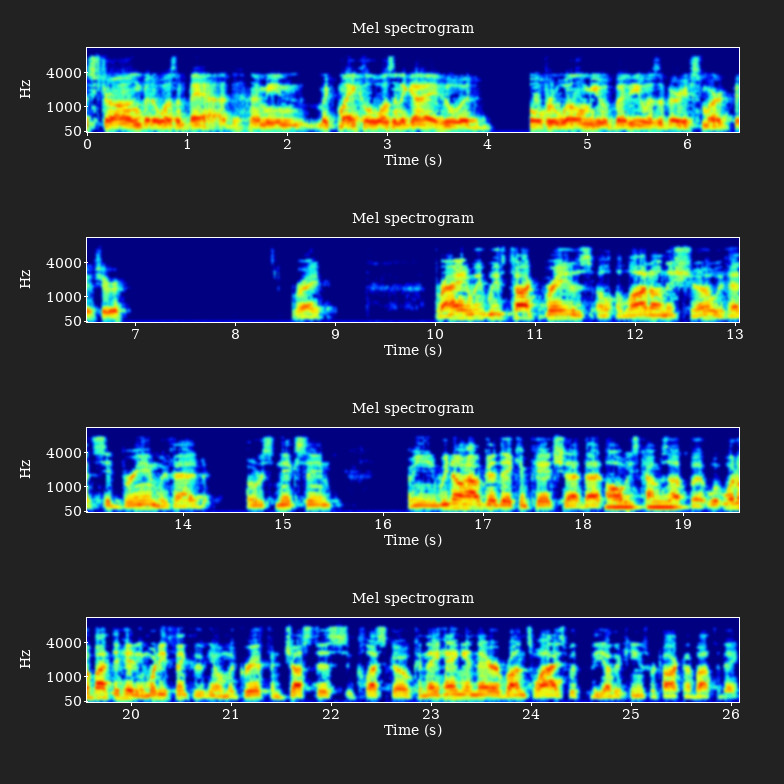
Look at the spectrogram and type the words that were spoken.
strong, but it wasn't bad. I mean, McMichael wasn't a guy who would overwhelm you, but he was a very smart pitcher. Right. Brian, we, we've talked Braves a, a lot on this show. We've had Sid Bream, we've had Otis Nixon. I mean, we know how good they can pitch. That that always comes up. But w- what about the hitting? What do you think? You know, McGriff and Justice and Klesko, can they hang in there runs wise with the other teams we're talking about today?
